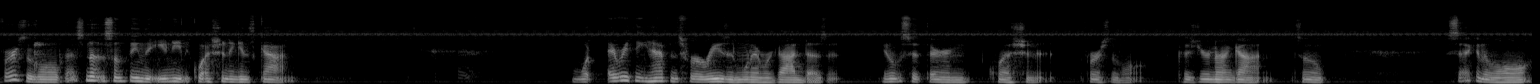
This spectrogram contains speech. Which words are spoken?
First of all, that's not something that you need to question against God. What everything happens for a reason whenever God does it. You don't sit there and question it, first of all, because you're not God. So, second of all,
